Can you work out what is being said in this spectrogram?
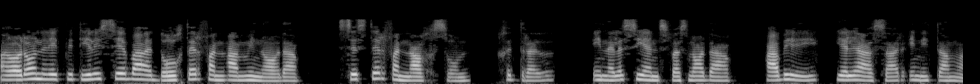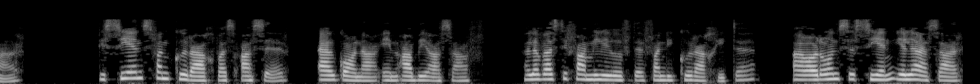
Aaron het met Eliseba, dochter van Aminadab, sister van Nachson, getrouw, en hulle seens was Nadab, Abi, Eleazar en Itamar. Die seens van Kurag was Aser, Elgona en Abiasaf. Hulle was die familiehoofde van die Kuragite. Aaronse sien Eleazar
